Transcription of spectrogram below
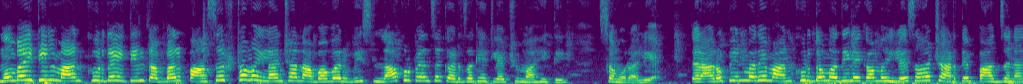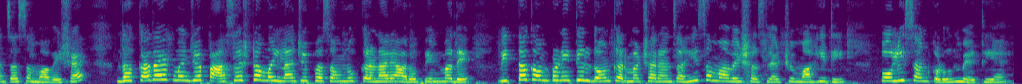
मुंबईतील मानखुर्द येथील तब्बल पासष्ट महिलांच्या नावावर वीस लाख रुपयांचं कर्ज घेतल्याची माहिती समोर आली आहे. तर आरोपींमध्ये मानखुर्दमधील एका महिलेसह चार ते पाच जणांचा समावेश आहे. धक्कादायक म्हणजे पासष्ट महिलांची फसवणूक करणाऱ्या आरोपींमध्ये वित्त कंपनीतील दोन कर्मचाऱ्यांचाही समावेश असल्याची माहिती पोलिसांकडून मिळते आहे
